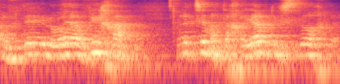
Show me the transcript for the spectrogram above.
עבדי אלוהי אביך. בעצם אתה חייב לסלוח להם.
